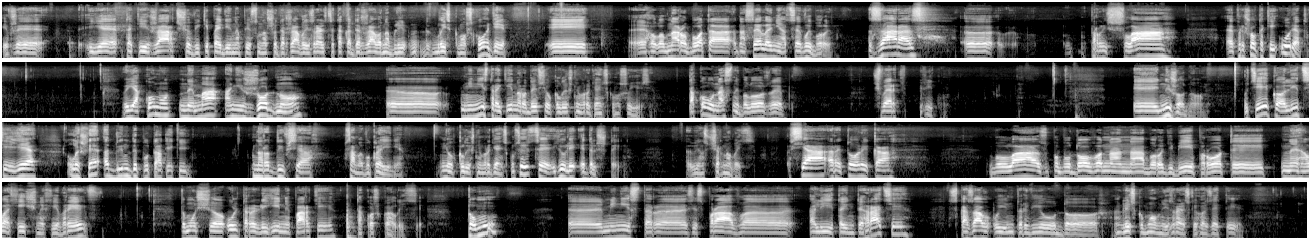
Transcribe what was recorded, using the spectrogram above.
І вже є такий жарт, що в Вікіпедії написано, що держава Ізраїль це така держава на Близькому Сході. І е, головна робота населення це вибори. Зараз е, прийшла, е, прийшов такий уряд, в якому нема ані жодного е, міністра, який народився у колишньому Радянському Союзі. Такого у нас не було вже чверть віку. Е, ні жодного. У цій коаліції є лише один депутат, який народився саме в Україні, ну, в колишньому Радянському Союзі, це Юлій Едельштейн. Він з Черновиць. Вся риторика була побудована на боротьбі проти негалахічних євреїв, тому що ультрарелігійні партії також в коаліції. Тому міністр е, зі справ е, Алії та інтеграції сказав у інтерв'ю до англійськомовної ізраїльської газети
